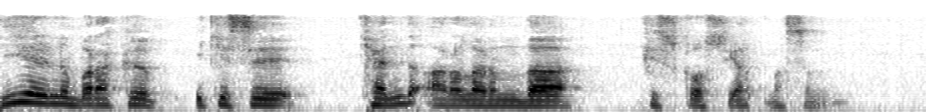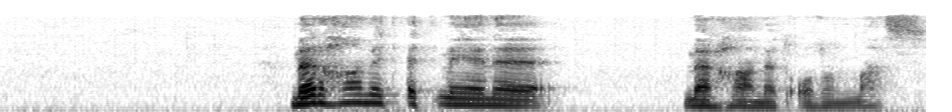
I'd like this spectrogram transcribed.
diğerini bırakıp ikisi kendi aralarında fiskos yapmasın. Merhamet etmeyene merhamet olunmaz.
